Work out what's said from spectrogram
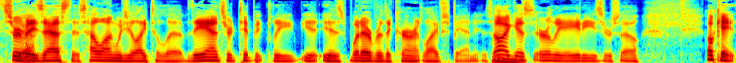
surveys ask this: How long would you like to live? The answer typically is whatever the current lifespan is. Oh, I Mhm. guess early 80s or so. Okay,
